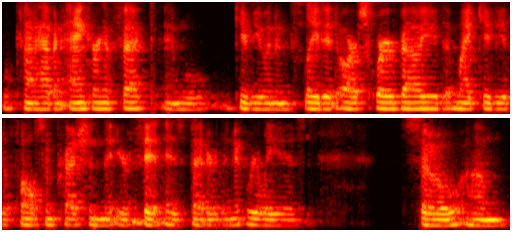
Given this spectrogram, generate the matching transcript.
will kind of have an anchoring effect and will give you an inflated R squared value that might give you the false impression that your fit is better than it really is. So um,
